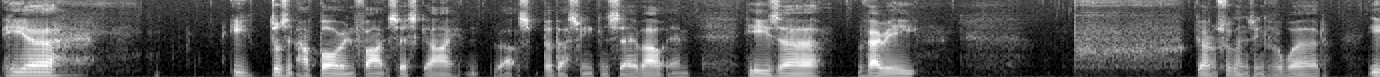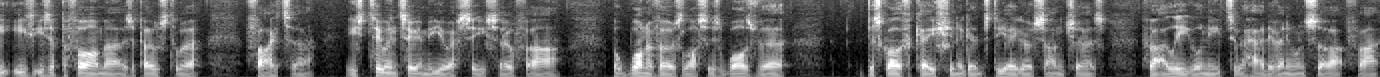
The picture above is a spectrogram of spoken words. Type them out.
he uh, he doesn't have boring fights. This guy, that's the best thing you can say about him. He's uh, very. God, I'm struggling to think of a word. He, he's he's a performer as opposed to a fighter. He's two and two in the UFC so far, but one of those losses was the disqualification against Diego Sanchez for that illegal knee to the head. If anyone saw that fight,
